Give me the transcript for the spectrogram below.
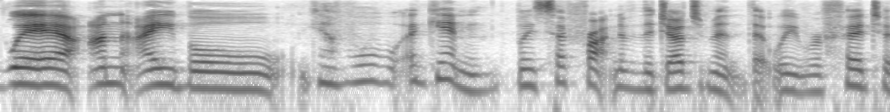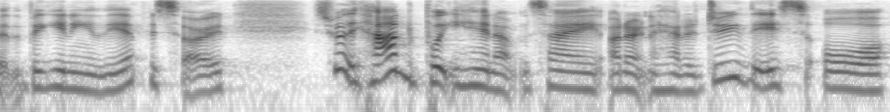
we're unable. Yeah, well, again, we're so frightened of the judgment that we referred to at the beginning of the episode. It's really hard to put your hand up and say, "I don't know how to do this," or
